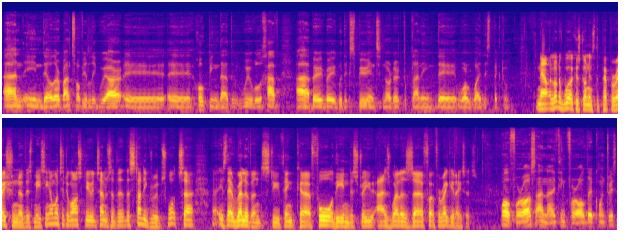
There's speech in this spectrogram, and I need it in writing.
and in the other bands, obviously, we are uh, uh, hoping that we will have a very, very good experience in order to planning the worldwide spectrum. Now, a lot of work has gone into the preparation of this meeting. I wanted to ask you, in terms of the, the study groups, what uh, uh, is their relevance, do you think, uh, for the industry as well as uh, for, for, regulators? Well, for us, and I think for all the countries,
